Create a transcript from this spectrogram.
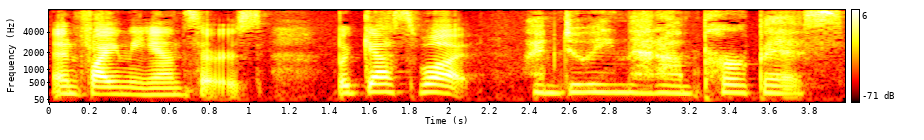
and find the answers. But guess what? I'm doing that on purpose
